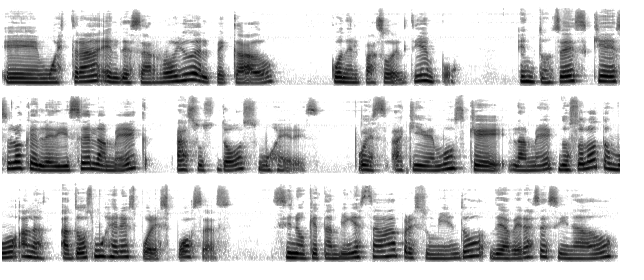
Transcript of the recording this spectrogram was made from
eh, muestra el desarrollo del pecado con el paso del tiempo. Entonces, ¿qué es lo que le dice Lamec a sus dos mujeres? Pues aquí vemos que Lamec no solo tomó a, dos mujeres por esposas, sino que también estaba presumiendo de haber asesinado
